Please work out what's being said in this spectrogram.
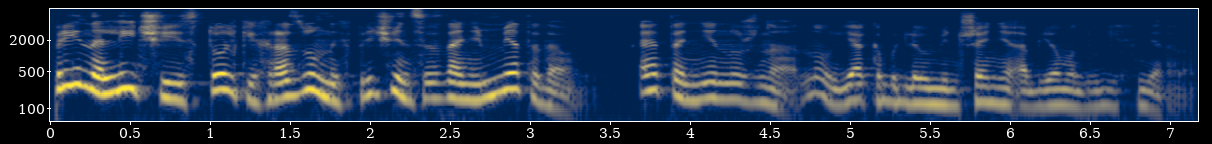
При наличии стольких разумных причин создания методов, это не нужно, ну, якобы для уменьшения объема других методов.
